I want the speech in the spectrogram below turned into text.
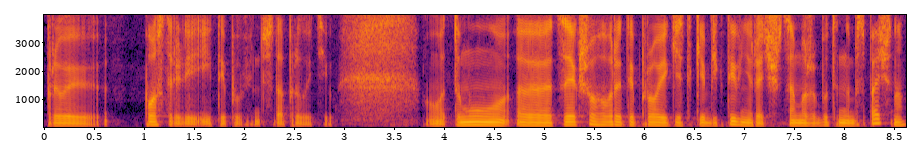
при пострілі, і, типу, він сюди прилетів. От, Тому е, це, якщо говорити про якісь такі об'єктивні речі, це може бути небезпечно,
